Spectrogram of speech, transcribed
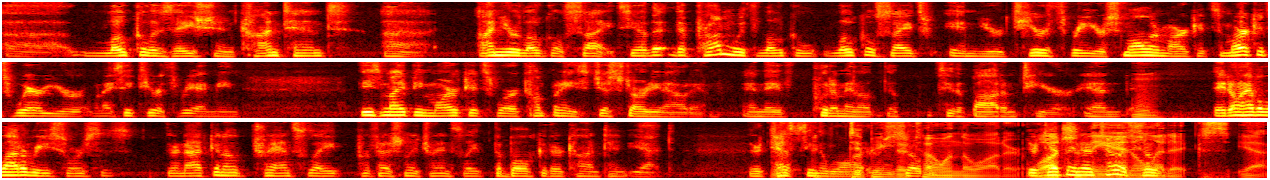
uh, localization content. Uh, on your local sites. You know, the, the problem with local local sites in your tier three or smaller markets, markets where you're when I say tier three, I mean these might be markets where a company's just starting out in and they've put them in a, the, to the bottom tier and mm. they don't have a lot of resources. They're not going to translate professionally translate the bulk of their content yet. They're testing they're the water. Dipping their so toe in the water. They're watching dipping their the toe. analytics. So, yeah.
